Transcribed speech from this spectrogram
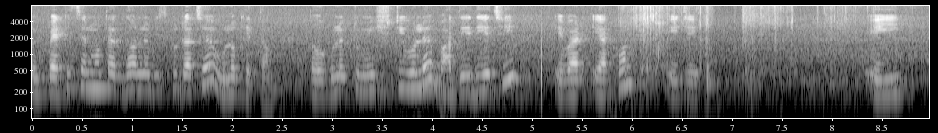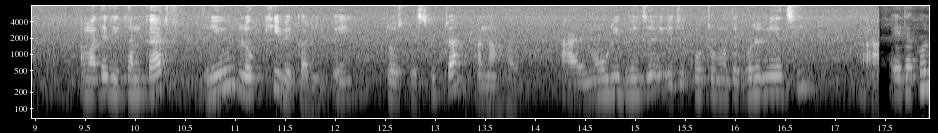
ওই প্যাটিসের মতো এক ধরনের বিস্কুট আছে, ওগুলো খেতাম। তো ওগুলো একটু মিষ্টি বলে বাদ দিয়ে দিয়েছি। এবার এখন এই যে এই আমাদের এখানকার নিউ লক্ষ্মী বেকারি, এই টোস্ট বিস্কুটটা আনা হয়। আর মৌরি ভেজে এই যে কোটোর মধ্যে ভরে নিয়েছি। এই দেখুন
